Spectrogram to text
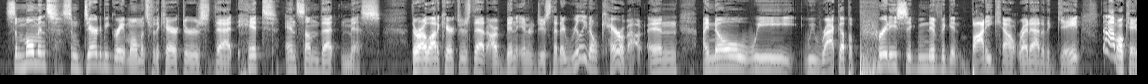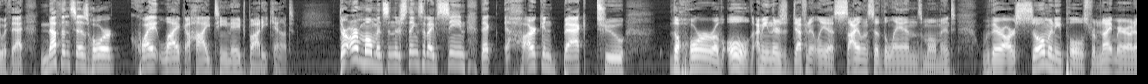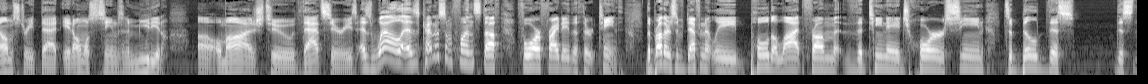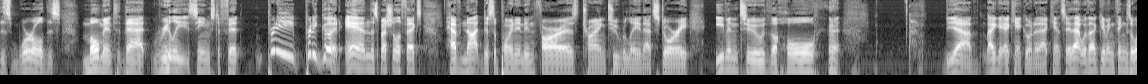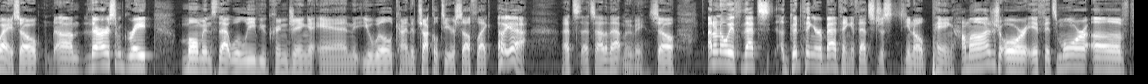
some moments, some dare to be great moments for the characters that hit and some that miss there are a lot of characters that have been introduced that I really don't care about, and I know we we rack up a pretty significant body count right out of the gate, and I'm okay with that. Nothing says horror quite like a high teenage body count. There are moments and there's things that I've seen that harken back to the horror of old. I mean, there's definitely a Silence of the Lambs moment. There are so many pulls from Nightmare on Elm Street that it almost seems an immediate uh, homage to that series, as well as kind of some fun stuff for Friday the 13th. The brothers have definitely pulled a lot from the teenage horror scene to build this this this world, this moment that really seems to fit pretty pretty good. And the special effects have not disappointed in far as trying to relay that story even to the whole yeah I, I, can't go into that. I can't say that without giving things away. So um, there are some great moments that will leave you cringing and you will kind of chuckle to yourself like oh yeah that's that's out of that movie. So I don't know if that's a good thing or a bad thing. If that's just you know paying homage, or if it's more of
